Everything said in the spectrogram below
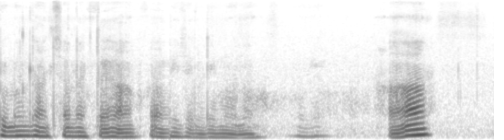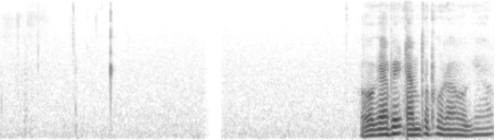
विमल ना अच्छा लगता है, आपका भी जल्दी मानो हो? हाँ गया फिर टाइम तो पूरा हो गया।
